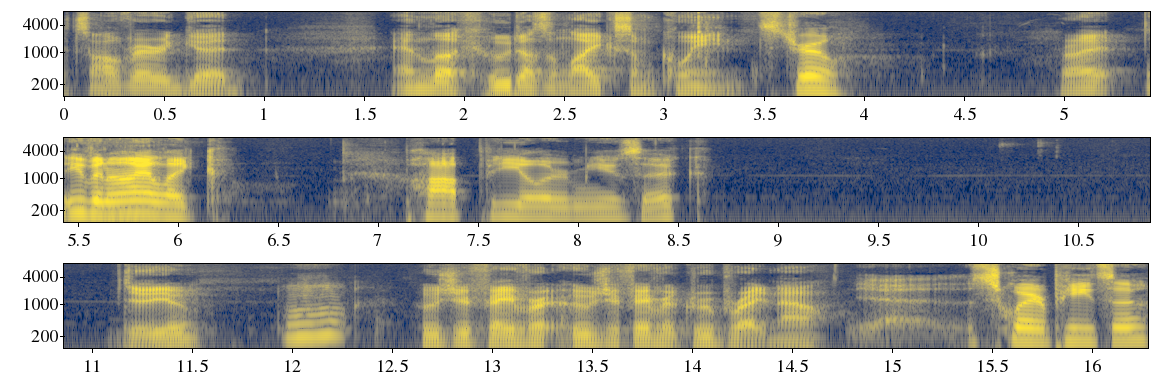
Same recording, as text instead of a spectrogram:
It's all very good. And look, who doesn't like some Queen, It's true. right? Even I like popular music. Do you? hmm Who's your favorite? Who's your favorite group right now? Square Pizza.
